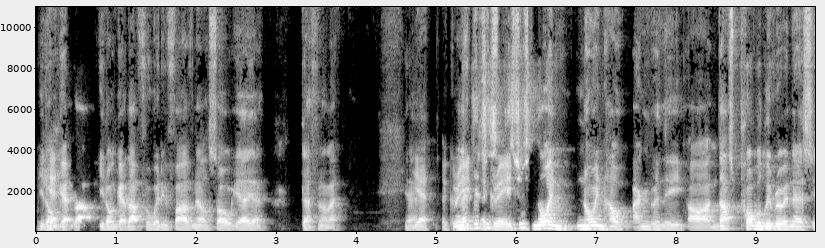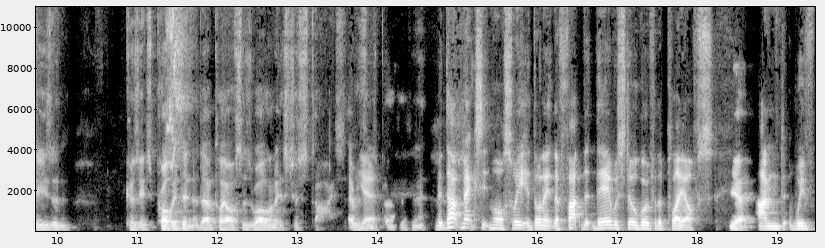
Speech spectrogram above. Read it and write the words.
You don't Yeah. get that. You don't get that for winning 5 0. So, yeah, yeah, definitely. Yeah, And agreed. it's just, agreed. it's just knowing knowing how angry they are, and that's probably ruined their season because it's probably dented their playoffs as well. And it's just oh, it's, everything's Yeah. perfect, isn't it? But that makes it more sweeter, doesn't it? The fact that they were still going for the playoffs Yeah, and we've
